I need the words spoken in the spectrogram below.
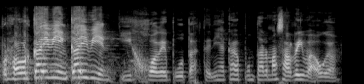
Por favor, cae bien, cae bien. Hijo de puta, tenía que apuntar más arriba, weón.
